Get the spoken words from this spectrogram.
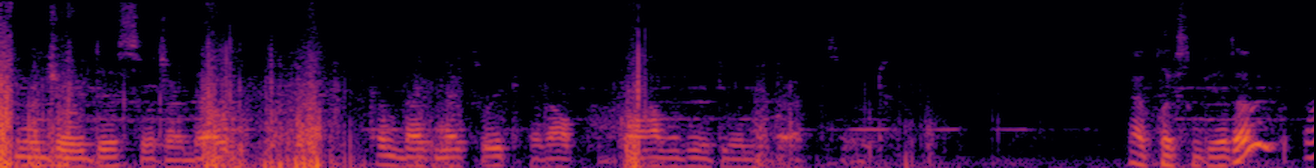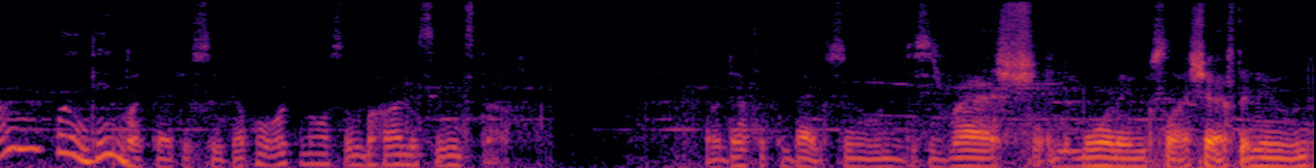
If you enjoyed this, which I don't, come back next week and I'll probably do another episode. I gotta play some games. I've, I've been playing games like that this week. I've been working on some behind the scenes stuff. I'll definitely come back soon. This is Rash in the morning slash afternoon.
